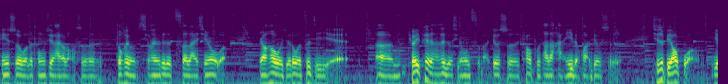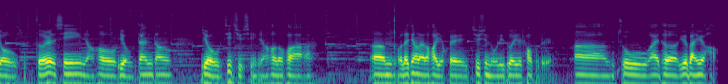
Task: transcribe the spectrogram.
平时我的同学还有老师都会用喜欢用这个词来形容我，然后我觉得我自己也嗯可以配得上这个形容词吧，就是靠谱。它的含义的话就是。其实比较广，有责任心，然后有担当，有进取心，然后的话，嗯，我在将来的话也会继续努力做一个靠谱的人，啊，祝艾特越办越好。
